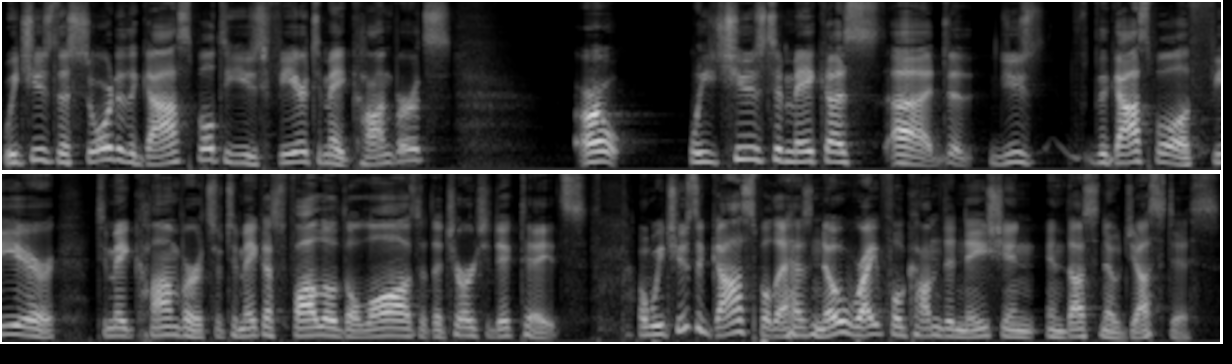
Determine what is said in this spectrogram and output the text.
We choose the sword of the gospel to use fear to make converts, or we choose to make us uh, to use the gospel of fear to make converts or to make us follow the laws that the church dictates. Or we choose a gospel that has no rightful condemnation and thus no justice.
